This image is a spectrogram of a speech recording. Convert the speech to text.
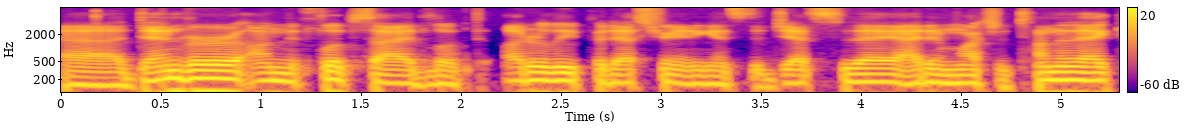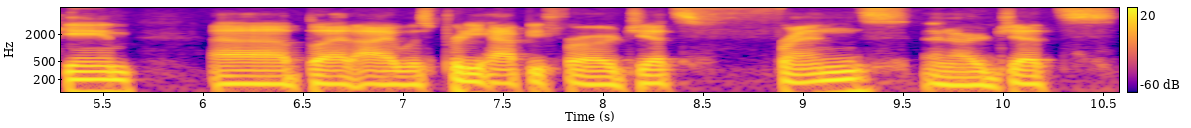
Uh, Denver, on the flip side, looked utterly pedestrian against the Jets today. I didn't watch a ton of that game, uh, but I was pretty happy for our Jets friends and our Jets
